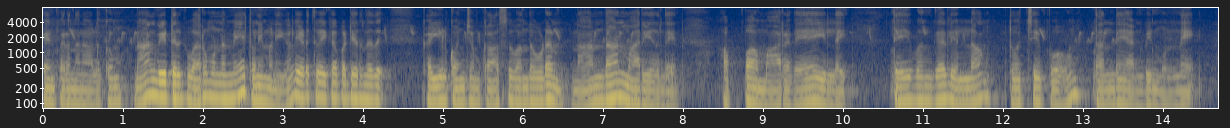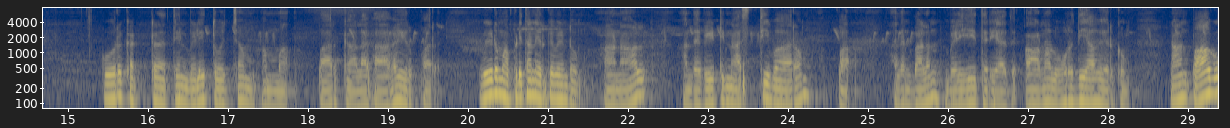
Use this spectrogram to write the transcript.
என் பிறந்த நாளுக்கும் நான் வீட்டிற்கு வரும் முன்னமே துணிமணிகள் எடுத்து வைக்கப்பட்டிருந்தது. கையில் கொஞ்சம் காசு வந்தவுடன் நான் தான் மாறியிருந்தேன். அப்பா மாறவே இல்லை. தெய்வங்கள் எல்லாம் தோச்சே போகும் தந்தை அன்பின் முன்னே. ஒரு கட்டடத்தின் வெளி தோச்சம் அம்மா பார்க்க அழகாக இருப்பார். வீடும் அப்படித்தான் இருக்க வேண்டும். ஆனால் அந்த வீட்டின் அஸ்திவாரம் அப்பா. அதன் பலன் வெளியே தெரியாது. ஆனால் உறுதியாக இருக்கும். நான் பாகு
